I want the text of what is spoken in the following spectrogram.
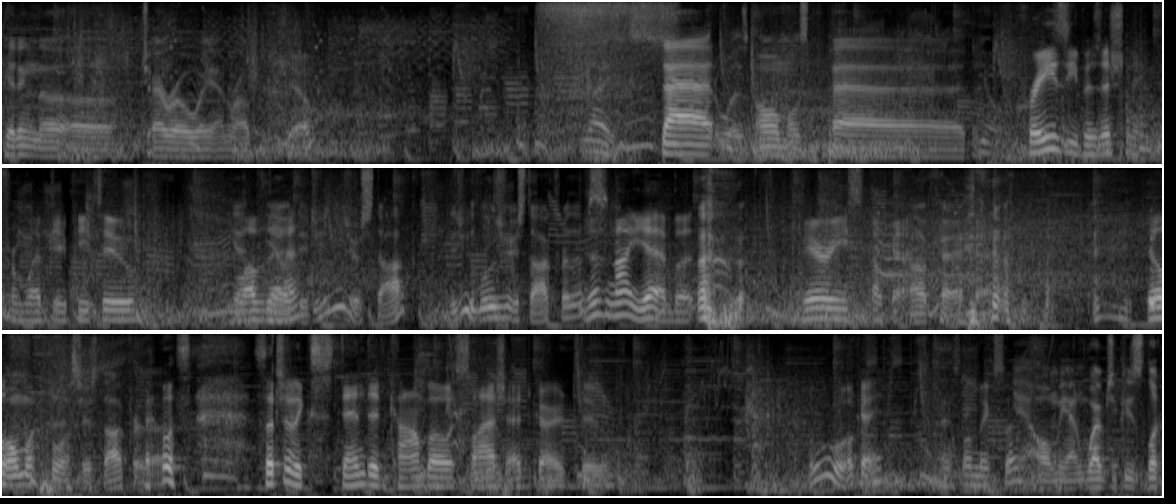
hitting the uh, gyro away and Rob. Yep. Nice. That was almost bad. Crazy positioning from WebJP2. Yeah, Love yo, that. Did you lose your stock? Did you lose your stock for this? Just not yet, but very s- okay. Okay. You almost lost your stock for That that. was such an extended combo slash edge guard too. Ooh, okay. Nice little mix up. Yeah, oh man, WebJP's look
